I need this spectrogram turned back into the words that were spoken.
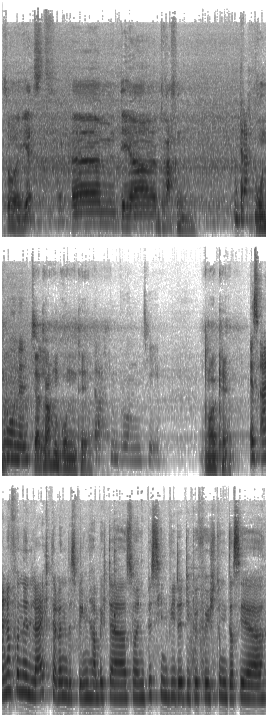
So, jetzt ähm, der Drachen. Drachenbrunnentee. Der Drachenbrunnentee. Drachenbrunnentee. Okay. Ist einer von den leichteren, deswegen habe ich da so ein bisschen wieder die Befürchtung, dass er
